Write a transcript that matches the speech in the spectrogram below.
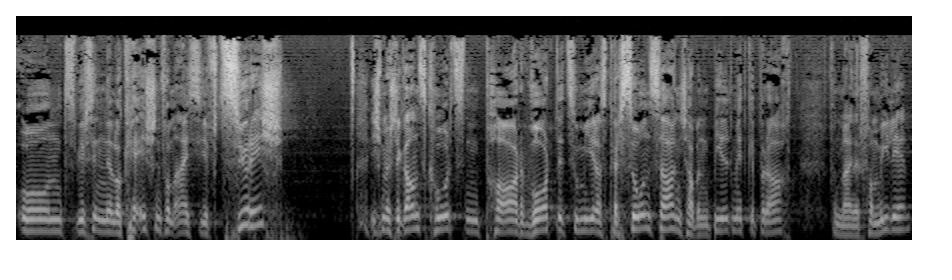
und wir sind in der Location vom ICF Zürich. Ich möchte ganz kurz ein paar Worte zu mir als Person sagen. Ich habe ein Bild mitgebracht von meiner Familie.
